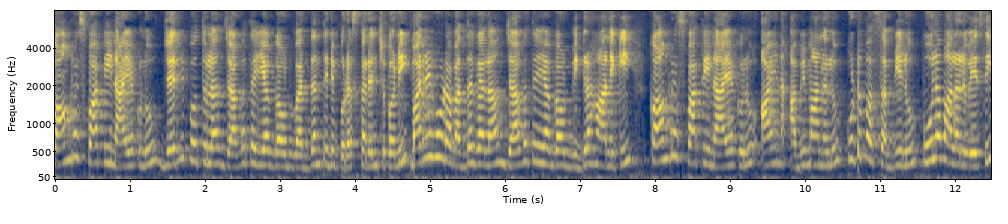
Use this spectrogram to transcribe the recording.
కాంగ్రెస్ పార్టీ నాయకులు జర్రిపోతుల జాగతయ్య గౌడ్ వర్ధంతిని పురస్కరించుకొని మర్రిగూడ వద్ద గల జాగతయ్య గౌడ్ విగ్రహానికి కాంగ్రెస్ పార్టీ నాయకులు ఆయన అభిమానులు కుటుంబ సభ్యులు పూలమాలలు వేసి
